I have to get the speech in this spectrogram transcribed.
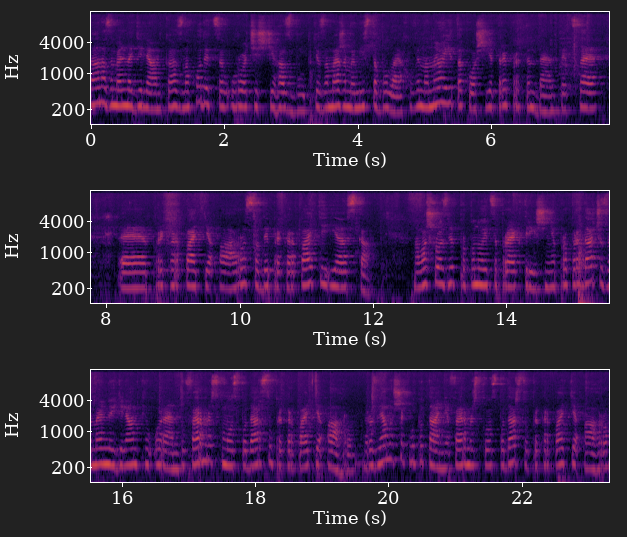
Дана земельна ділянка знаходиться в урочищі Газбудки за межами міста Болехові. На неї також є три претенденти: це е, Прикарпаття Агро, Сади Прикарпаття і АСК. На ваш розгляд пропонується проект рішення про передачу земельної ділянки в оренду фермерському господарству Прикарпаття Агро. Розглянувши клопотання фермерського господарства Прикарпаття Агро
